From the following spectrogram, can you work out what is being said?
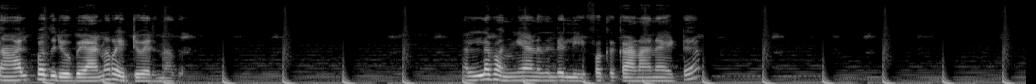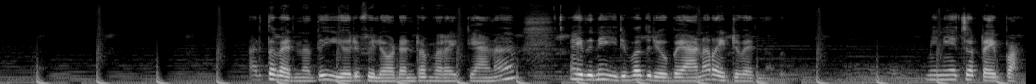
നാൽപ്പത് രൂപയാണ് റേറ്റ് വരുന്നത്. നല്ല ഭംഗിയാണ് ഇതിന്റെ ലീഫൊക്കെ കാണാനായിട്ട്. അടുത്ത വരുന്നത് ഈ ഒരു ഫിലോഡൻഡ്രം വെറൈറ്റിയാണ്. ഇതിന് ഇരുപത് രൂപയാണ് റേറ്റ് വരുന്നത്. മിനിയേച്ചർ ടൈപ്പാണ്.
